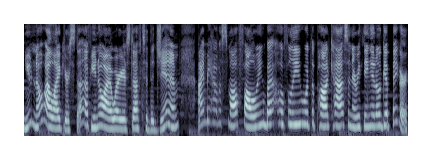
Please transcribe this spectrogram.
You know I like your stuff. You know I wear your stuff to the gym. I may have a small following, but hopefully with the podcast and everything it'll get bigger.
